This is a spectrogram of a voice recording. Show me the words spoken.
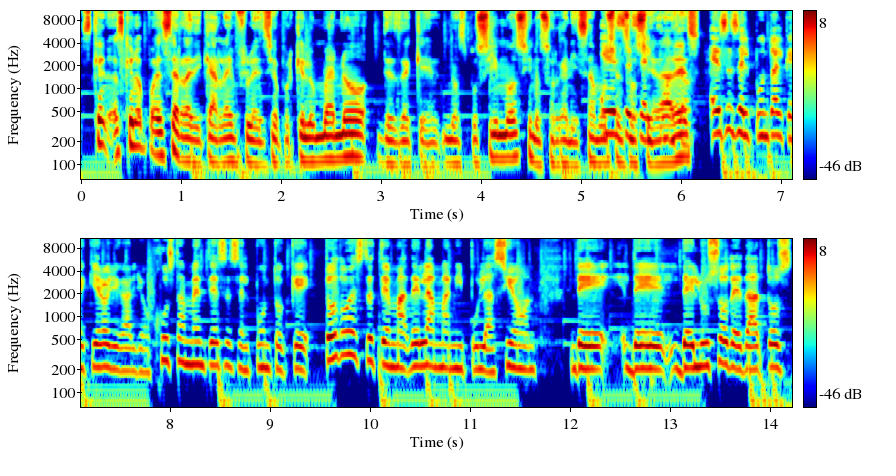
es que, es que no puedes erradicar la influencia porque el humano, desde que nos pusimos y nos organizamos en sociedades. ese es el punto al que quiero llegar yo. Justamente ese es el punto que todo este tema de la manipulación, de, del uso de datos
